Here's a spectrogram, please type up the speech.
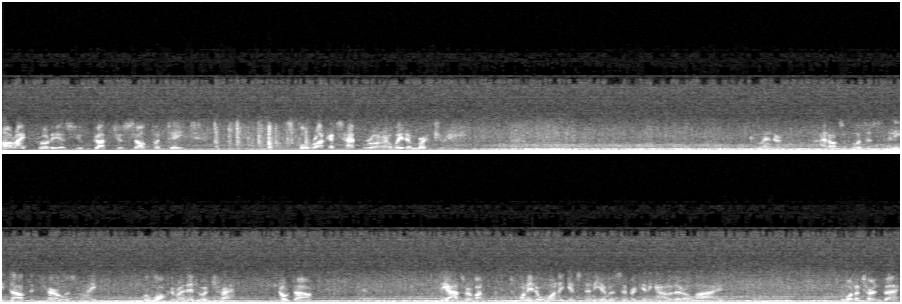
All right, Proteus, you've got yourself a date. These full rockets have we're on our way to Mercury. Commander, I don't suppose there's any doubt that Carol is right. We're walking right into a trap. No doubt. The odds are about 20 to 1 against any of us ever getting out of there alive. You want to turn back?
